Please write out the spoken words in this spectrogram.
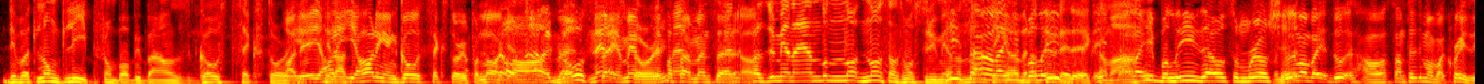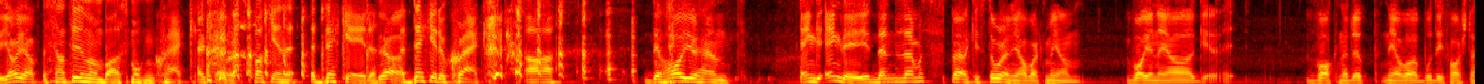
Det var ett långt leap från Bobby Browns Ghost Sex Story Ja, det, jag, till har, att... jag har ingen ghost sex story på lager. No, not a men, ghost nej, nej, sex men jag, story. fattar, men, så här, Men, ja. fast du menar ändå, nå- någonstans måste du mena He någonting like he believed övernaturligt it. liksom. He ja. sounded like he believed that was some real Men shit. då man bara, då, ja, samtidigt är man bara crazy. Jag har ju haft Samtidigt är man bara smoking crack. Fucking a decade. Ja. A decade of crack. Ja. Det har ju hänt, en, en grej, den, den närmaste spökhistorien jag har varit med om var ju när jag vaknade upp när jag var, bodde i Farsta.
